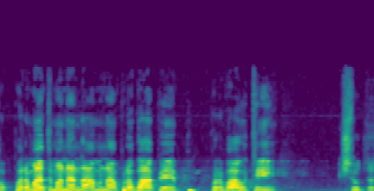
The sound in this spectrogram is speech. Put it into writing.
તો પરમાત્માના નામના પ્રભાપે, પ્રભાવથી ક્ષુદ-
